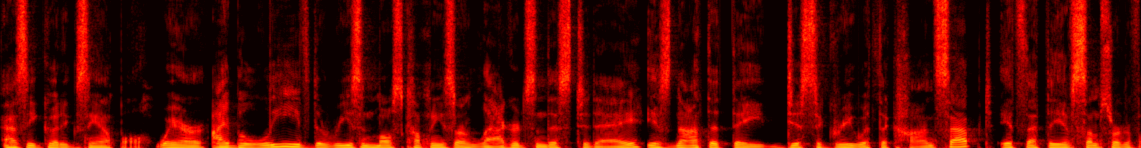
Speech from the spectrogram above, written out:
as a good example, where I believe the reason most companies are laggards in this today is not that they disagree with the concept, it's that they have some sort of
